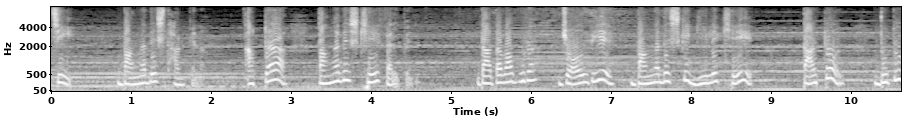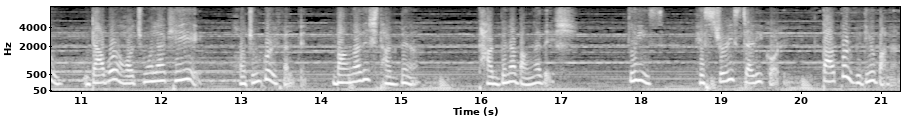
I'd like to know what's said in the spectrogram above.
জি, বাংলাদেশ থাকবে না। আপনারা বাংলাদেশ খেয়ে ফেলবেন। দাদাবাবুরা জল দিয়ে বাংলাদেশকে গিলে খেয়ে, তারপর দুটো ডাবর হজমলা খেয়ে হজম করে ফেলবেন। বাংলাদেশ থাকবে না। থাকবে না বাংলাদেশ। প্লিজ হিস্টোরি স্টাডি করেন, তারপর ভিডিও বানান।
